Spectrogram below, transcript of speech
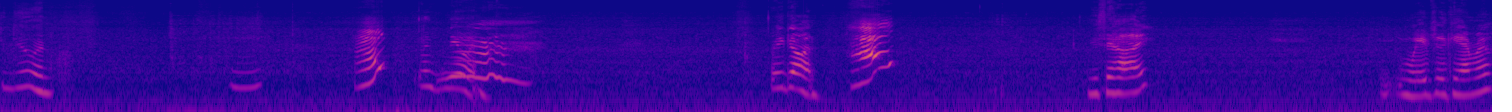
she doing? Hi. What you doing? Where are you going? Hi. You say hi? Wave to the camera?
